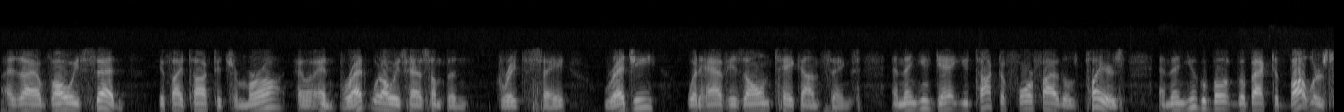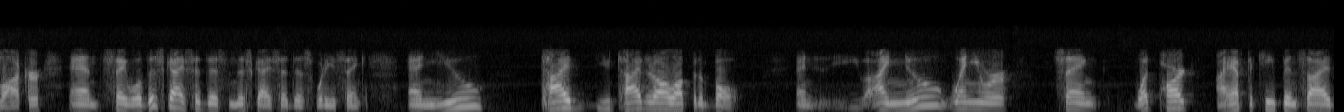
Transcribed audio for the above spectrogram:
as I've always said, if I talked to Chmura and, and Brett would always have something great to say, Reggie would have his own take on things, and then you get you talk to four or five of those players, and then you go go back to Butler's locker and say, well, this guy said this and this guy said this. What do you think? And you tied you tied it all up in a bow, and you, I knew when you were saying what part I have to keep inside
